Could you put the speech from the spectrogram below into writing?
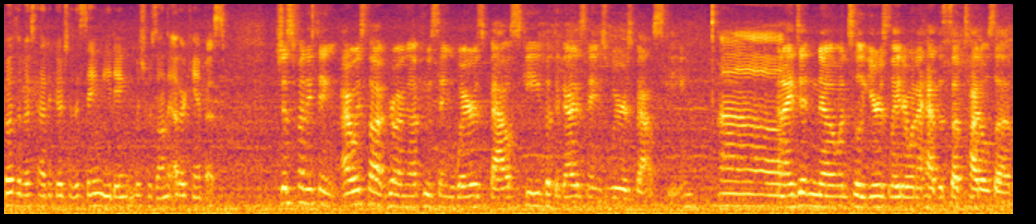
Both of us had to go to the same meeting, which was on the other campus. Just funny thing, I always thought growing up he was saying "Where's Bowski," but the guy's name's Wierzbowski, Um, and I didn't know until years later when I had the subtitles up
